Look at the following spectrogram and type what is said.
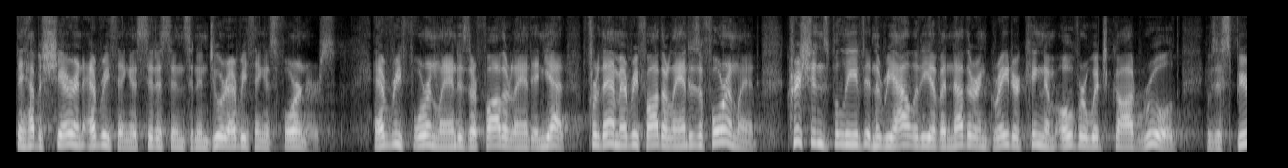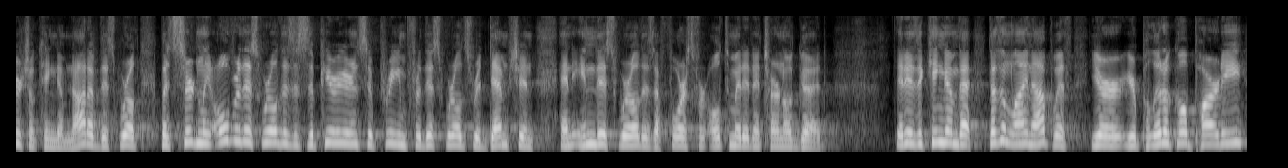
They have a share in everything as citizens and endure everything as foreigners. Every foreign land is their fatherland, and yet, for them, every fatherland is a foreign land. Christians believed in the reality of another and greater kingdom over which God ruled. It was a spiritual kingdom, not of this world, but certainly over this world as a superior and supreme for this world's redemption, and in this world as a force for ultimate and eternal good. It is a kingdom that doesn't line up with your, your political party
